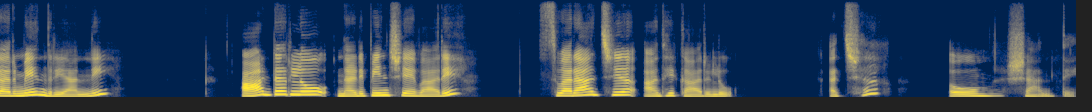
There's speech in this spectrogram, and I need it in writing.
కర్మేంద్రియాన్ని ఆర్డర్లో నడిపించేవారే స్వరాజ్య అధికారులు. అచ్చా! ఓం శాంతి.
